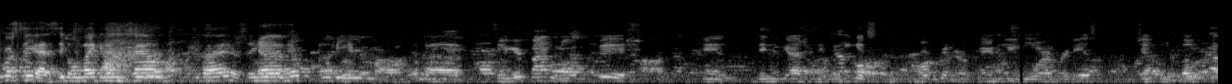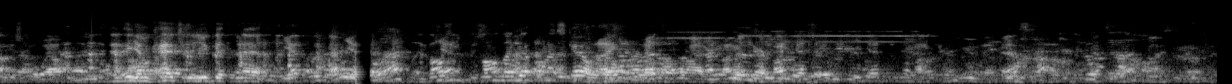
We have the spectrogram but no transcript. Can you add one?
Where's he at? Is he gonna make it into town today or is he? No, he'll, he'll be here tomorrow. Uh, So you're finding all the fish, and then you guys, when he gets working or family, or wherever it is, jump in the boat and just go out. and- he gonna catch him and you get the net? Yep. Exactly, as long as, as long as they get up on that scale. I- it's all right. That's all. I don't care if I catch it, he catches it, I don't care who does it.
